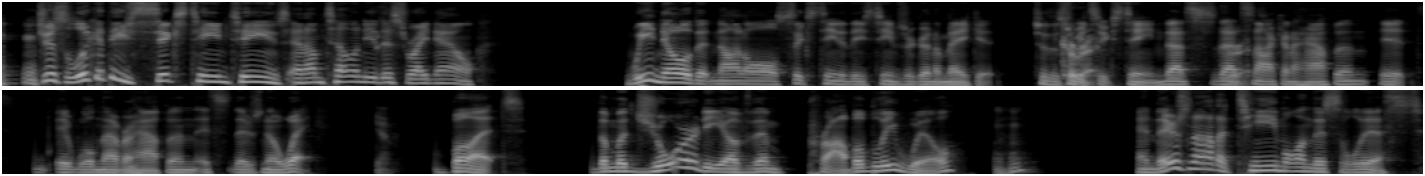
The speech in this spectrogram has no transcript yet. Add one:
just look at these 16 teams, and I'm telling you this right now. We know that not all 16 of these teams are going to make it to the Sweet 16. That's that's Correct. not going to happen. It it will never happen. It's there's no way. But the majority of them probably will. Mhm. And there's not a team on this list.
